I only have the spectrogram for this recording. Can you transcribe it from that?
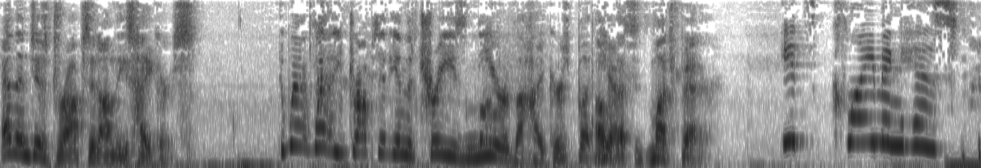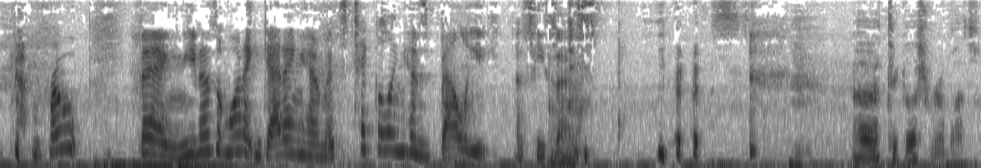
and then just drops it on these hikers. Well, well, he drops it in the trees near the hikers, but Oh, yes, that's much better. It's climbing his rope thing. He doesn't want it getting him. It's tickling his belly, as he says. yes. uh, ticklish robots.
